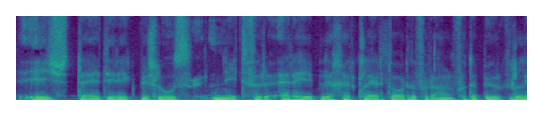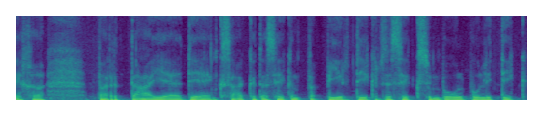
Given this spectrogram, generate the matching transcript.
ist der Direktbeschluss nicht für erheblich erklärt worden, vor allem von den bürgerlichen Parteien. Die haben gesagt, das sei ein Papiertiger, das sei Symbolpolitik.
